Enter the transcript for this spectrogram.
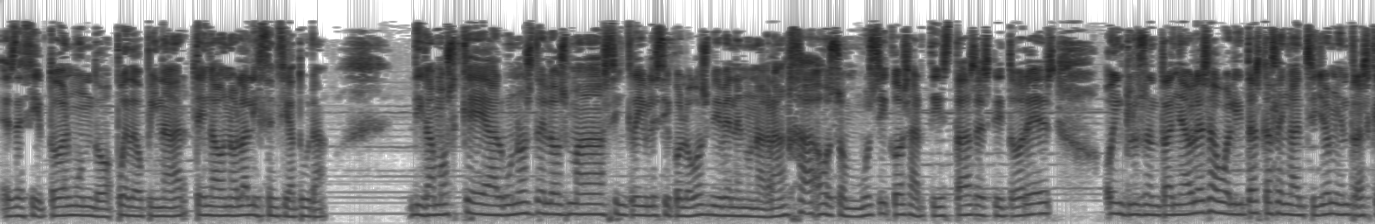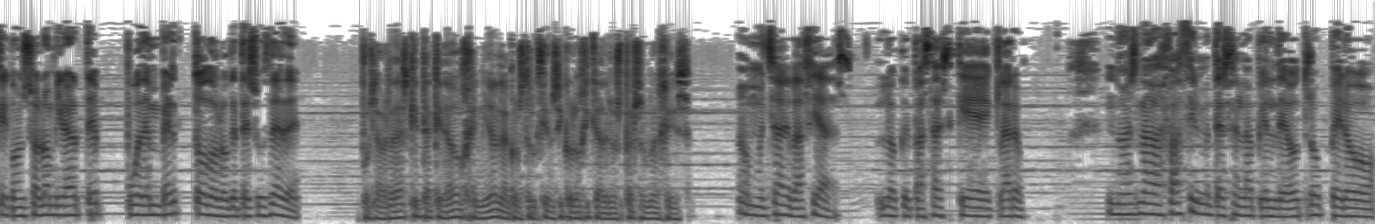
Es decir, todo el mundo puede opinar, tenga o no la licenciatura. Digamos que algunos de los más increíbles psicólogos viven en una granja o son músicos, artistas, escritores o incluso entrañables abuelitas que hacen ganchillo mientras que con solo mirarte pueden ver todo lo que te sucede. Pues la verdad es que te ha quedado genial la construcción psicológica de los personajes. Oh, muchas gracias. Lo que pasa es que, claro, no es nada fácil meterse en la piel de otro, pero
